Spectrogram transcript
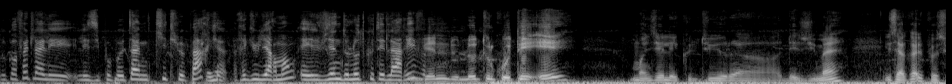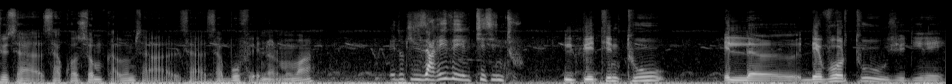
Donc en fait là les, hippopotames quittent le parc régulièrement et ils viennent de l'autre côté de la rive. Ils viennent de l'autre côté et manger les cultures des humains. Ils s'accrochent parce que ça, consomme quand même, ça, ça, bouffe énormément. Et donc ils arrivent et ils piétinent tout Ils piétinent tout, ils dévorent tout, je dirais.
